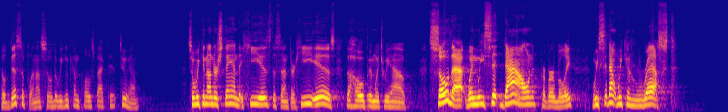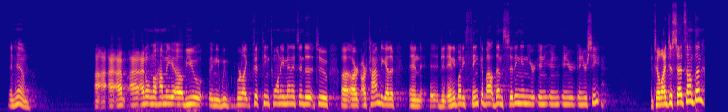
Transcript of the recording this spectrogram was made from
He'll discipline us so that we can come close back to, to Him. So we can understand that He is the center, He is the hope in which we have. So that when we sit down, proverbially, we sit down, we can rest in Him. I, I, I don't know how many of you, I mean, we were like 15, 20 minutes into to, uh, our, our time together, and uh, did anybody think about them sitting in your, in, in, in, your, in your seat? Until I just said something?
